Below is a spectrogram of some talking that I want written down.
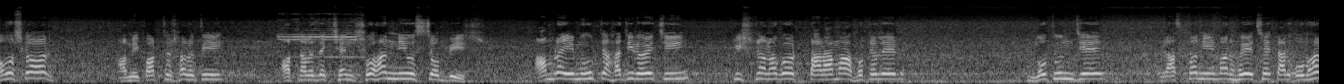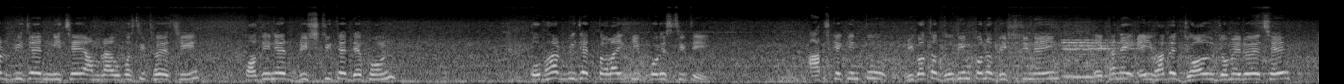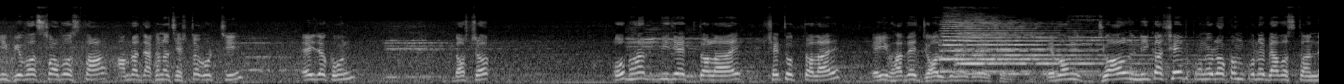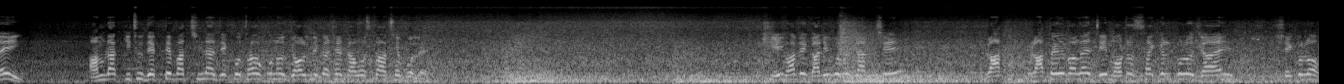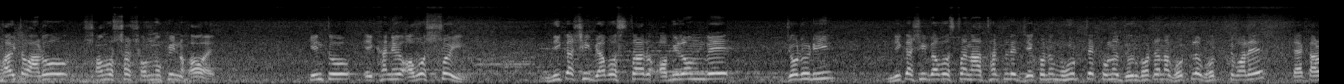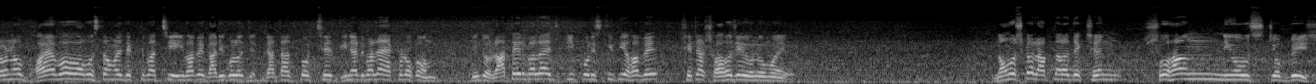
নমস্কার, আমি পার্থসারথী। আপনারা দেখছেন সোহান নিউজ চব্বিশ। আমরা এই মুহূর্তে হাজির হয়েছি কৃষ্ণনগর তারামা হোটেলের। নতুন যে রাস্তা নির্মাণ হয়েছে, তার ওভারব্রিজের নিচে আমরা উপস্থিত হয়েছি। কদিনের বৃষ্টিতে দেখুন, ওভারব্রিজের তলায় কী পরিস্থিতি। আজকে কিন্তু বিগত দুদিন কোনো বৃষ্টি নেই। এখানে এইভাবে জল জমে রয়েছে, কি বিভৎস অবস্থা আমরা দেখানোর চেষ্টা করছি। এই দেখুন, দর্শক, ওভার ওভারব্রিজের তলায়, সেতুর তলায় এইভাবে জল জমে রয়েছে এবং জল নিকাশের কোনো রকম কোনো ব্যবস্থা নেই। আমরা কিছু দেখতে পাচ্ছি না যে কোথাও কোনো জল নিকাশের ব্যবস্থা আছে বলে। এইভাবে গাড়িগুলো যাচ্ছে। রাত, রাতের বেলায় যে মোটর সাইকেলগুলো যায়, সেগুলো হয়তো আরও সমস্যার সম্মুখীন হয়। কিন্তু এখানে অবশ্যই নিকাশি ব্যবস্থার অবিলম্বে জরুরি। নিকাশি ব্যবস্থা না থাকলে যে কোনো মুহূর্তে কোনো দুর্ঘটনা ঘটলেও ঘটতে পারে। তার কারণেও ভয়াবহ অবস্থা আমরা দেখতে পাচ্ছি। এইভাবে গাড়িগুলো যাতায়াত করছে দিনের বেলায় একরকম, কিন্তু রাতের বেলায় কী পরিস্থিতি হবে সেটা সহজেই অনুমেয় নমস্কার, আপনারা দেখছেন সোহান নিউজ চব্বিশ।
